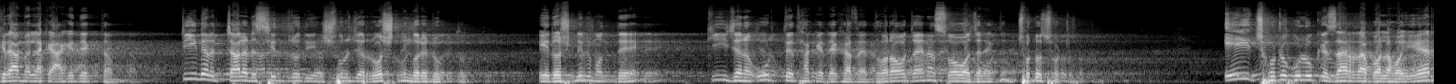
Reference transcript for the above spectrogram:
গ্রাম এলাকায় আগে দেখতাম, টিনের চালের ছিদ্র দিয়ে সূর্যের রোশনি ঘরে ঢুকত এই রোশনির মধ্যে কি যেন উঠতে থাকে দেখা যায়, ধরাও যায় না শোয়াও যায় একদম ছোট ছোট। এই ছোটগুলোকে যাররা বলা হয়, এর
